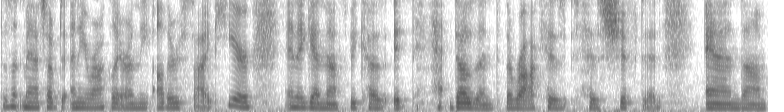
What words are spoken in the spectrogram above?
doesn't match up to any rock layer on the other side here. And again, that's because it doesn't. The rock has, has shifted and um,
